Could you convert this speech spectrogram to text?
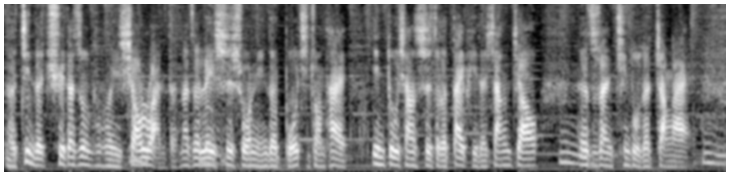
呃进得去，但是不可以消软的，嗯、那这类似说您的勃起状态硬度像是这个带皮的香蕉，嗯，那个是算轻度的障碍。嗯，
